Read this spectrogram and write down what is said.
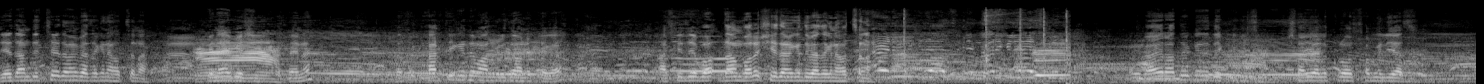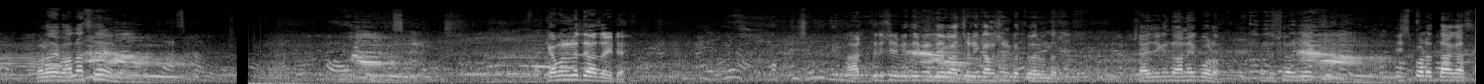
যে দাম দিচ্ছে দামে বেচা কিনা হচ্ছে না। কেনাই বেশি তাই না? তারপর ঘাটতি কিন্তু মালের ভিতরে অনেক টাকা। আজকে যে দাম বলে সে দামে কিন্তু বেচা কিনা হচ্ছে না। ভাইয়ের হাতেও কিন্তু দেখি কিছু। সাইয়াল ক্রস সব মিলিয়ে আছে। বড় ভাই ভালো আছেন? কেমন হলে দেওয়া যায় এটা? আটত্রিশের ভিতরে কিন্তু বাচ্চাটি কালেকশন করতে পারবেন দাদা সাইজে কিন্তু অনেক বড়, কিন্তু শরীরে একটু স্পটের দাগ আছে।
